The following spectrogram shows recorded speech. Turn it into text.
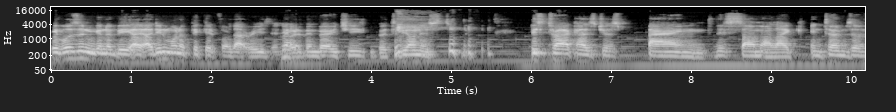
It wasn't gonna be. I, I didn't want to pick it for that reason. It would have been very cheesy. But to be honest, this track has just banged this summer. Like in terms of,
